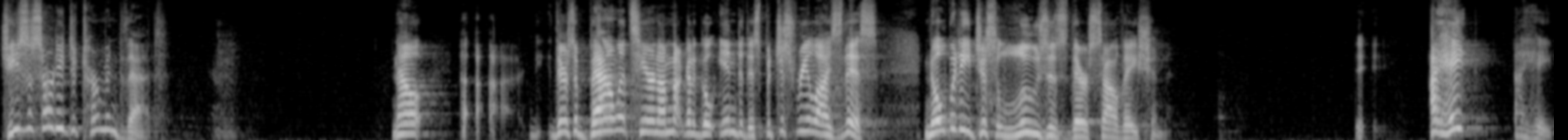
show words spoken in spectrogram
Jesus already determined that. Now, there's a balance here, and I'm not going to go into this, but just realize this nobody just loses their salvation. I hate, I hate,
